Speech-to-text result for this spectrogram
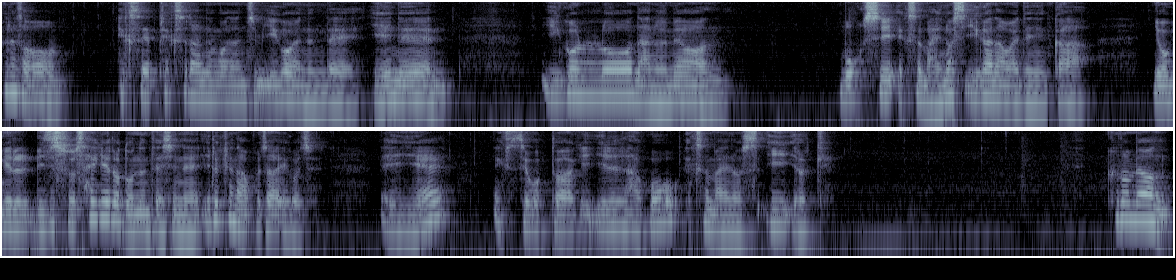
그래서 xfx라는 거는 지금 이거였는데 얘는 이걸로 나누면 몫이 x 마이너스 2가 나와야 되니까 여기를 미지수 3개로 놓는 대신에 이렇게 나보자 이거지. a에 x제곱 더하기 1하고 x 마이너스 2 이렇게. 그러면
